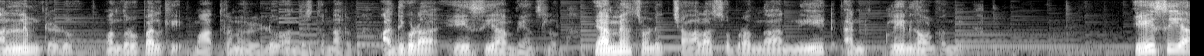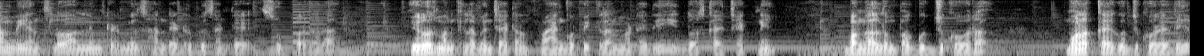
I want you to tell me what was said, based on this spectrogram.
అన్లిమిటెడ్ వంద రూపాయలకి మాత్రమే వీళ్ళు అందిస్తున్నారు. అది కూడా ఏసీ అంబియన్స్లో. ఈ అంబియన్స్ చూడండి చాలా శుభ్రంగా నీట్ అండ్ క్లీన్గా ఉంటుంది. ఏసీ అంబియన్స్లో అన్లిమిటెడ్ మీల్స్ హండ్రెడ్ రూపీస్ అంటే సూపర్ కదా. ఈరోజు మనకి లభించే ఐటమ్స్ మ్యాంగో పికిల్ అనమాట ఇది దోసకాయ చట్నీ బంగాళదుంప గుజ్జు కూర ములక్కాయ గుజ్జు కూర ఇది.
